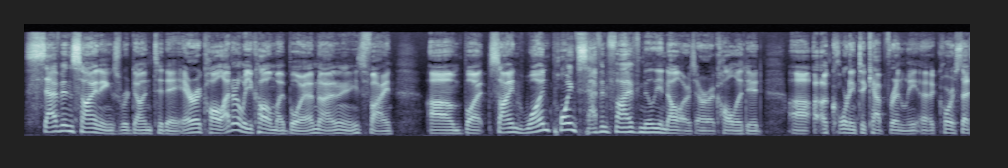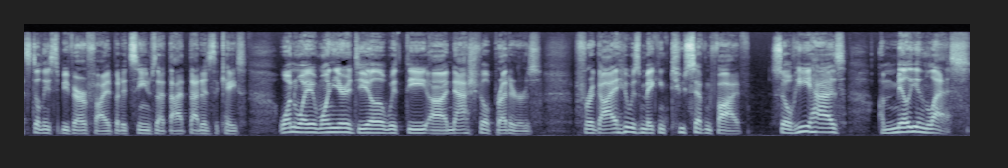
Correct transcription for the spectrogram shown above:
Seven signings were done today. Erik Haula I don't know what you call him, my boy. I'm not. He's fine. Um, but signed 1.75 million dollars. Erik Haula did, uh, according to Cap Friendly. Uh, of course, that still needs to be verified, but it seems that that, that is the case. One way, one year deal with the uh, Nashville Predators for a guy who was making 275. So he has a million less.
